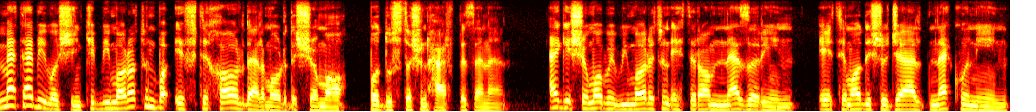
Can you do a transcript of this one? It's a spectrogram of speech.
مطبی باشین که بیماراتون با افتخار در مورد شما با دوستاشون حرف بزنن. اگه شما به بیمارتون احترام نذارین اعتمادش رو جلب نکنین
